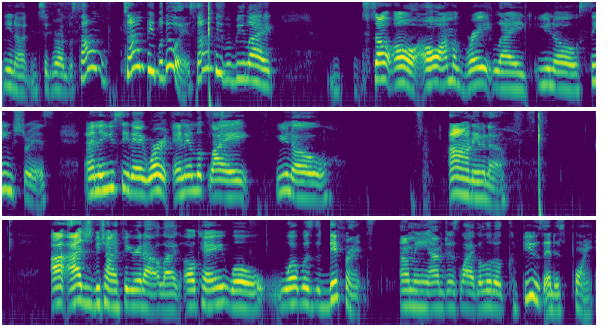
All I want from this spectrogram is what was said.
you know, to girls, but some some people do it. Some people be like so oh, oh, I'm a great like, you know, seamstress. And then you see their work and it look like, you know, I don't even know. I, I just be trying to figure it out. Like, okay, well, what was the difference? I mean, I'm just like a little confused at this point.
